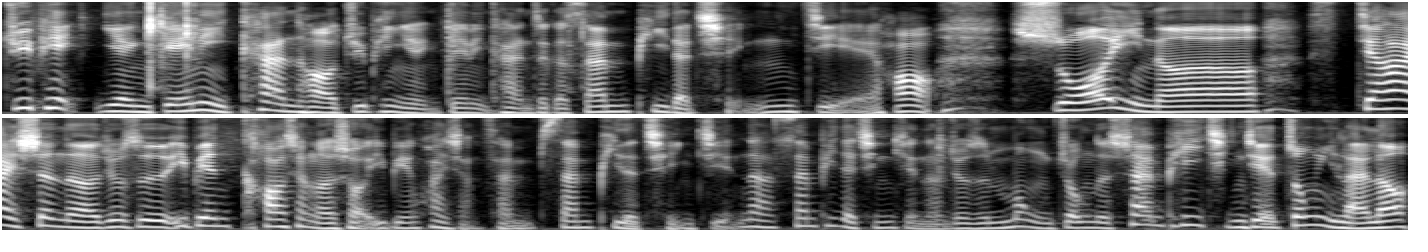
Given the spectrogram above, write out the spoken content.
，G P 演给你看哈，G P 演给你看这个三 P 的情节哈。所以呢，加爱胜呢，就是一边靠向的时候，一边幻想三三 P 的情节。那三 P 的情节呢，就是梦中的三 P 情节终于来了。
